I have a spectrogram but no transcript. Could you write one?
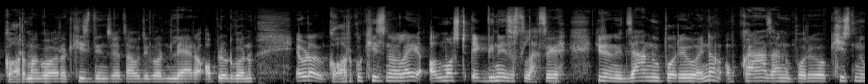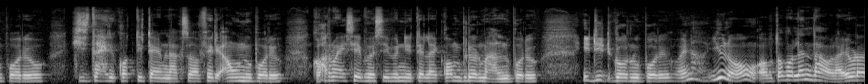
घरमा गएर खिचिदिन्छु यताउति गर्नु ल्याएर अपलोड गर्नु। एउटा घरको खिच्नलाई अलमोस्ट एक दिनै जस्तो लाग्छ क्या। किनभने जानु पऱ्यो होइन? कहाँ जानु पऱ्यो खिच्नु पऱ्यो खिच्दाखेरि कति टाइम लाग्छ फेरि आउनु पऱ्यो घरमा आइसकेपछि पनि त्यसलाई कम्प्युटरमा हाल्नु पऱ्यो एडिट गर्नु पऱ्यो होइन? यु नो अब तपाईँलाई पनि थाहा होला एउटा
